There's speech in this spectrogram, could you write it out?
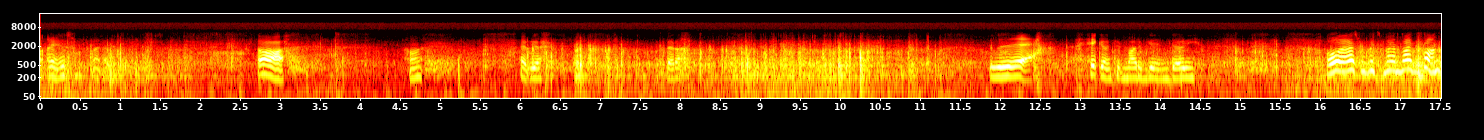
Oh, I just. Ah. Huh? There we go. Better. Blech. I hate going through mud and getting dirty. Oh, that's what makes mountain biking fun.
